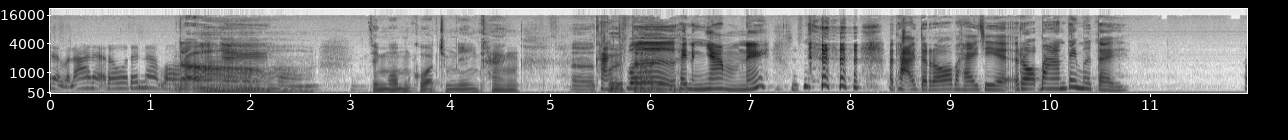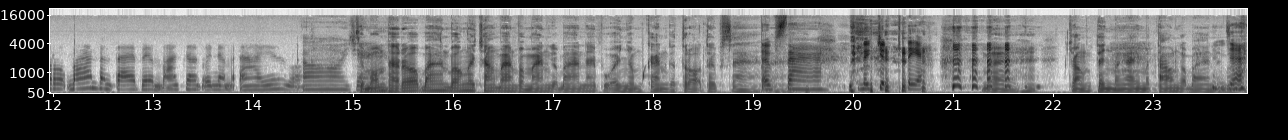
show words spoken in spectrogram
អ្នកម្ដាយអ្នករកទេណាបងអូចាតែមុំគាត់ជំនាញខាងអឺខាងធ្វើធ្វើត្រីហើយនឹងញ៉ាំណាថាឲ្យទៅរកប្រហែលជារកបានទេមើលទៅ រកបានប៉ុន្តែវាមិនបានច្រើនដូចអ្នកម្ដាយទេណាបងអូយចាចាំមុំថារកបានបងហើយចង់បានប្រមាណក៏បានដែរព្រោះឯងខ្ញុំកាន់កត្រកទៅផ្សារទៅផ្សារនៅជិតផ្ទះបាទចង់ទិញមួយថ្ងៃមួយតោនក៏បានដែរចាបង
